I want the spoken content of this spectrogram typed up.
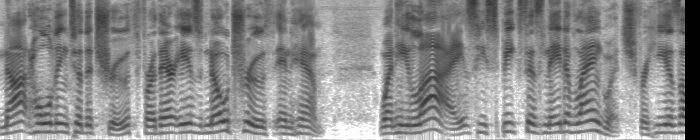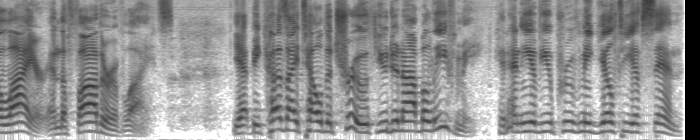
not holding to the truth, for there is no truth in him. When he lies, he speaks his native language, for he is a liar and the father of lies. Yet because I tell the truth, you do not believe me. Can any of you prove me guilty of sin?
